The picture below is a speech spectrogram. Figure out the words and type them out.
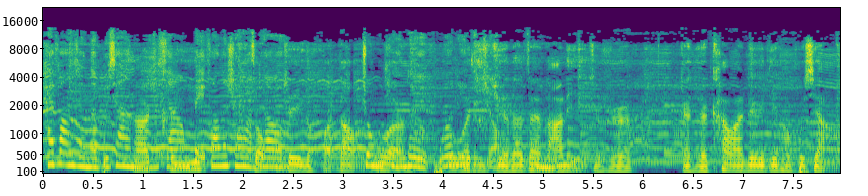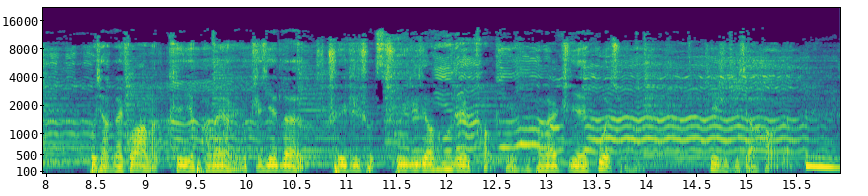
开放性的，不像你像北方的商场走这个环道，中庭都有玻璃如果你觉得在哪里就是感觉看完这个地方不想不想再挂了，可以旁边有一个直接的垂直垂直交通这个口，可以从旁边直接过去，这是比较好的。嗯。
